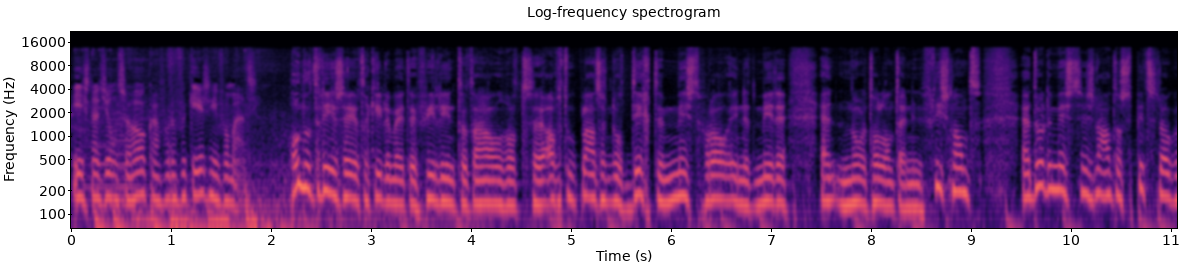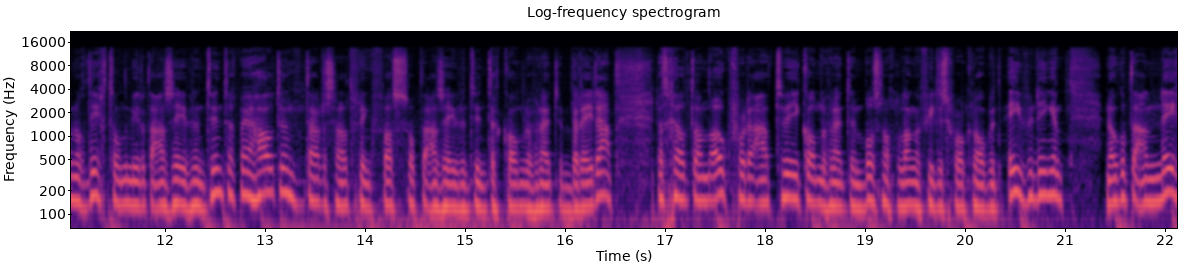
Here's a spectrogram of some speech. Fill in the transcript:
Eerst naar John Hoka voor de verkeersinformatie. 173 kilometer file in totaal. Wat uh, af en toe plaatselijk nog dichte mist. Vooral in het midden en Noord-Holland en in Friesland. Uh, door de mist is een aantal spitsstroken nog dicht. Onder meer op de A27 bij Houten. Daar staat het flink vast op de A27 komende vanuit Breda. Dat geldt dan ook voor de A2 komende vanuit Den Bosch. Nog lange files voor knooppunt Everdingen. En ook op de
